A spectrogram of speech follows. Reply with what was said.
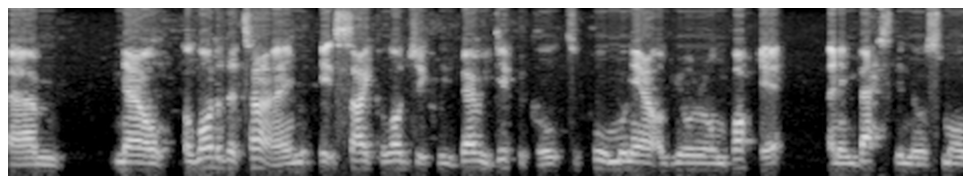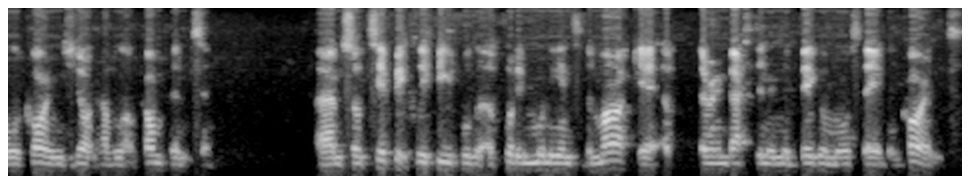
Um, now, a lot of the time, it's psychologically very difficult to pull money out of your own pocket and invest in those smaller coins you don't have a lot of confidence in. Um, so typically people that are putting money into the market are, are investing in the bigger, more stable coins.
